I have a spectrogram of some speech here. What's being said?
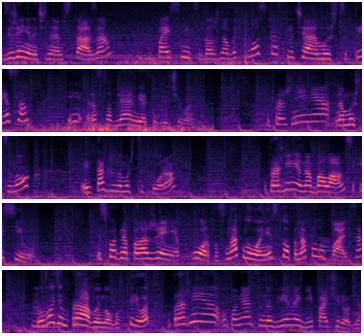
Движение начинаем с таза. Поясница должна быть плоская. Включаем мышцы пресса и расслабляем верхний плечевой. Упражнения на мышцы ног и также на мышцы кора. Упражнения на баланс и силу. Исходное положение корпус в наклоне, стопы на полупальцах. Выводим правую ногу вперед. Упражнение выполняется на две ноги поочередно.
